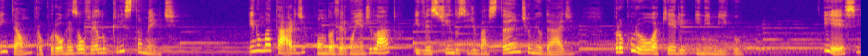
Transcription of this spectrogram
Então procurou resolvê-lo cristamente. E numa tarde, pondo a vergonha de lado e vestindo-se de bastante humildade, procurou aquele inimigo. E esse,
